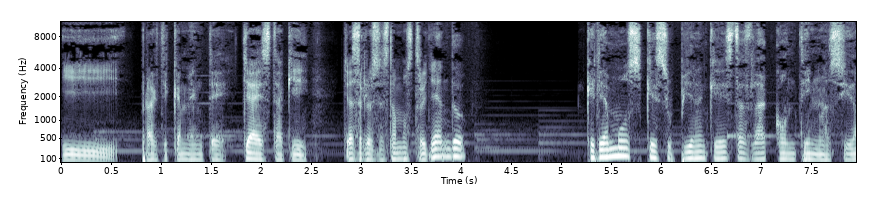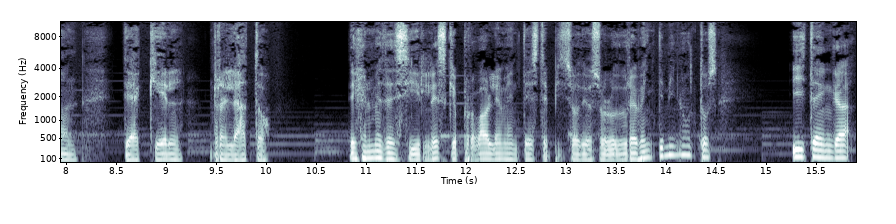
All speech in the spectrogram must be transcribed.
y prácticamente ya está aquí, ya se los estamos trayendo. Queríamos que supieran que esta es la continuación de aquel relato. Déjenme decirles que probablemente este episodio solo dure 20 minutos y tenga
